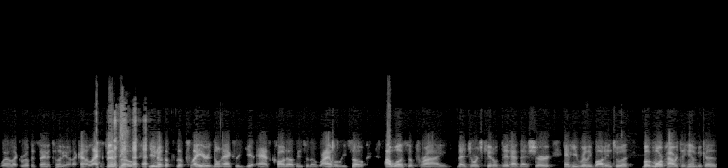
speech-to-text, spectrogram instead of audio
"Well, I grew up in San Antonio, and I kind of like them. So, you know, the the players don't actually get as caught up into the rivalry. So, I was surprised that George Kittle did have that shirt, and he really bought into it. But more power to him because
